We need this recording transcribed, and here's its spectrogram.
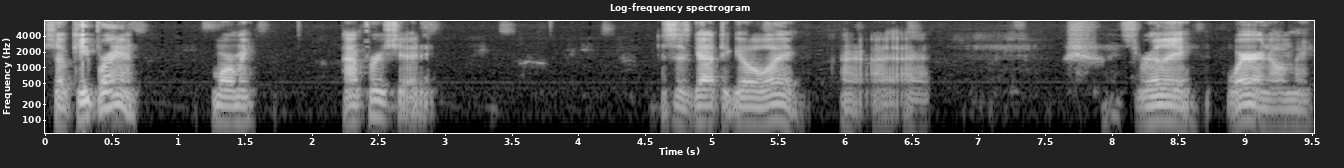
So keep praying for me. I appreciate it. This has got to go away. I, I, I, it's really wearing on me.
